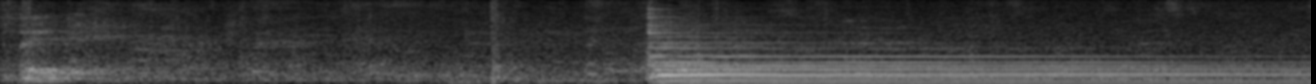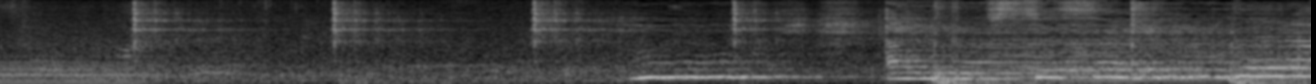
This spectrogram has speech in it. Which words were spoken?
Play I used to think that I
